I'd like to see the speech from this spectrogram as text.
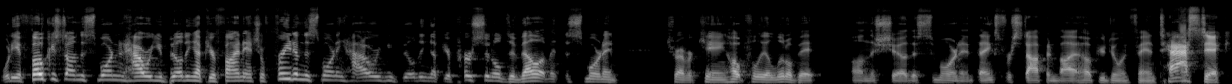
What are you focused on this morning? How are you building up your financial freedom this morning? How are you building up your personal development this morning? Trevor King, hopefully a little bit on the show this morning. Thanks for stopping by. I hope you're doing fantastic.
